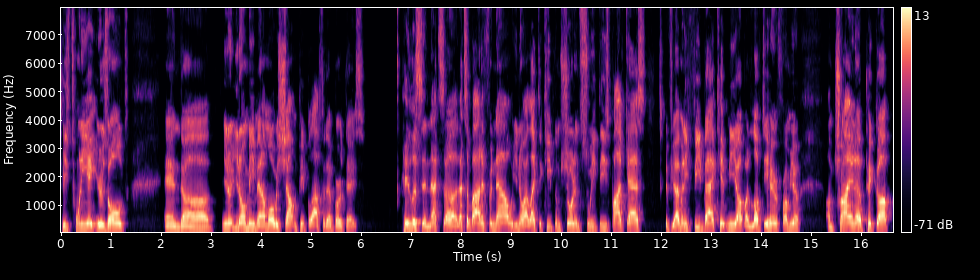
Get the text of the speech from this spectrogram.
He's 28 years old. And uh, you know, you know me, man. I'm always shouting people out for their birthdays. Hey, listen, that's uh, that's about it for now. You know, I like to keep them short and sweet. These podcasts. If you have any feedback, hit me up. I'd love to hear from you. I'm trying to pick up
